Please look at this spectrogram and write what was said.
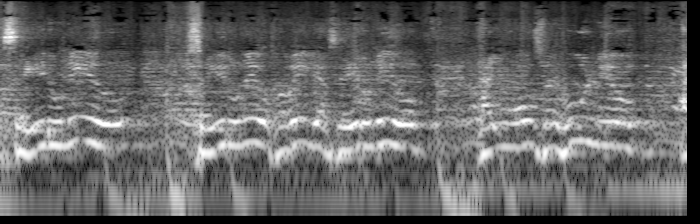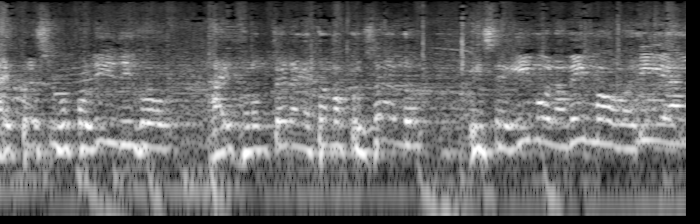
seguir unidos, seguir unidos familia, seguir unidos. Hay un 11 de julio, hay presos políticos, hay fronteras que estamos cruzando y seguimos la misma bobería,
